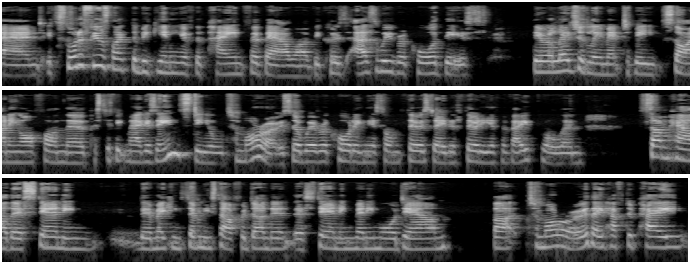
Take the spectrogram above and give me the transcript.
And it sort of feels like the beginning of the pain for Bauer because as we record this, they're allegedly meant to be signing off on the Pacific Magazine's deal tomorrow. So we're recording this on Thursday, the 30th of April. And somehow they're standing, they're making 70 staff redundant, they're standing many more down. But tomorrow they have to pay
